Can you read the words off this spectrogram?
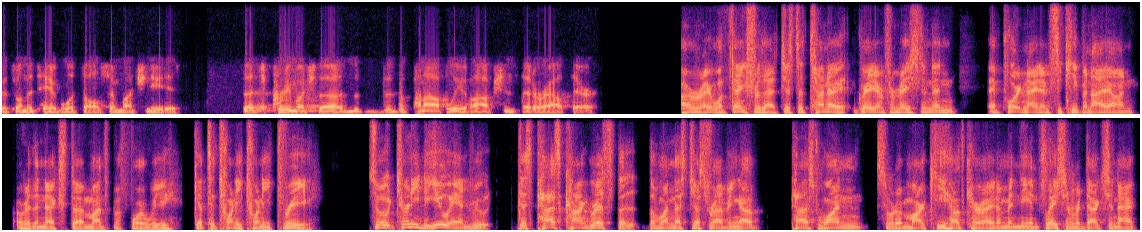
that's on the table. It's also much needed. So that's pretty much the, the, the panoply of options that are out there. All right. Well, thanks for that. Just a ton of great information and important items to keep an eye on over the next uh, month before we get to 2023. So, turning to you, Andrew, this past Congress, the, the one that's just wrapping up, passed one sort of marquee healthcare item in the Inflation Reduction Act.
